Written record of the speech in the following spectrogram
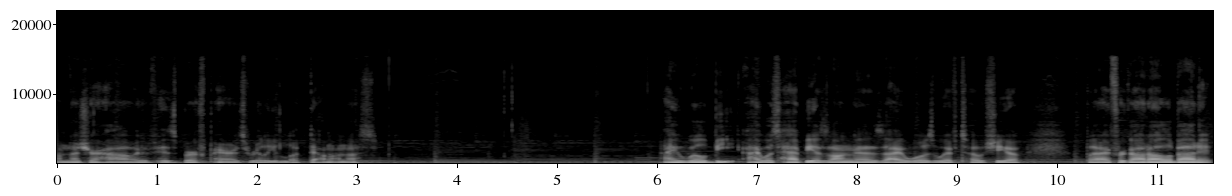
I'm not sure how if his birth parents really looked down on us. I will be I was happy as long as I was with Toshio, but I forgot all about it.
